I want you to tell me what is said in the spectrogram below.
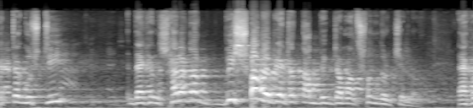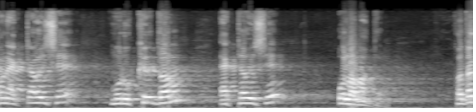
একটা গোষ্ঠী দেখেন, সারাটা বিশ্বব্যাপী একটা তাব্বিক জামাত সুন্দর ছিল। এখন একটা হয়েছে মুরুক্ষের দল, একটা হয়েছে ওলামা দল। কথা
